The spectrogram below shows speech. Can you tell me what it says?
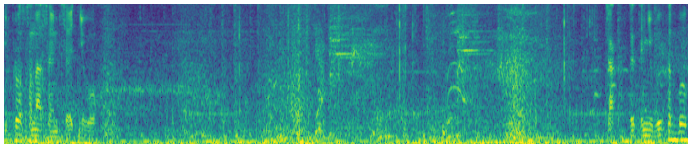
И просто нашаемся от него. Так, это не выход был.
